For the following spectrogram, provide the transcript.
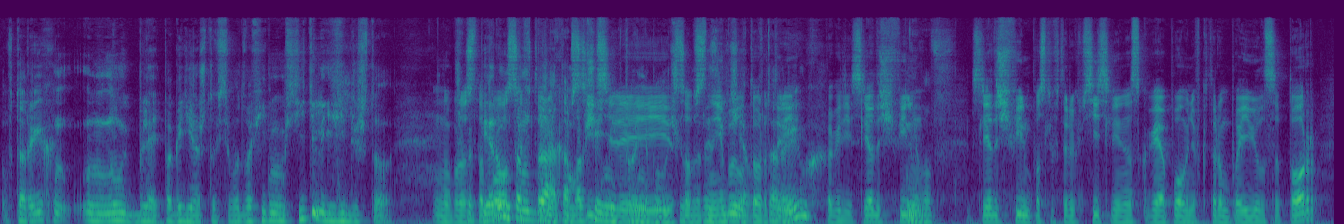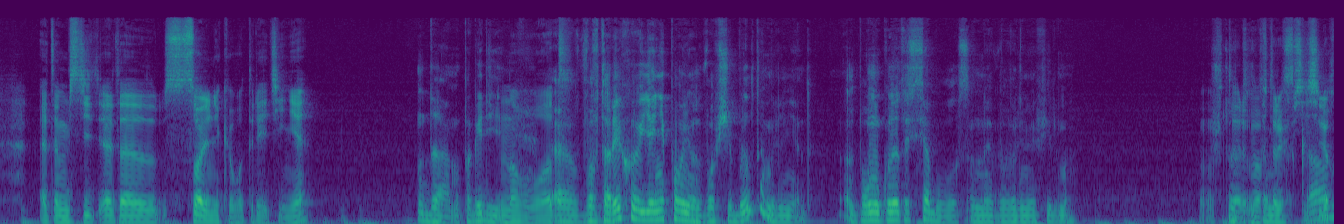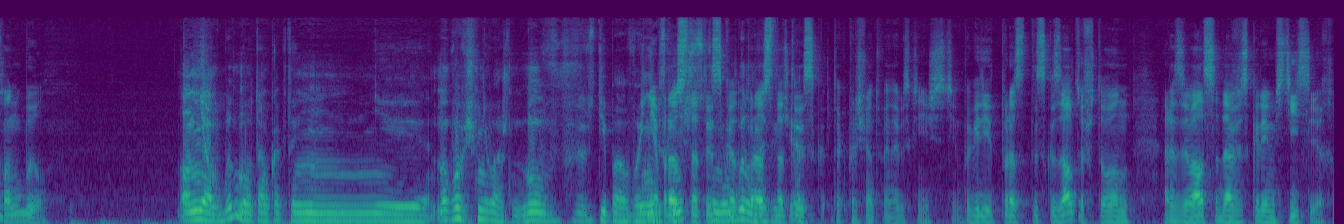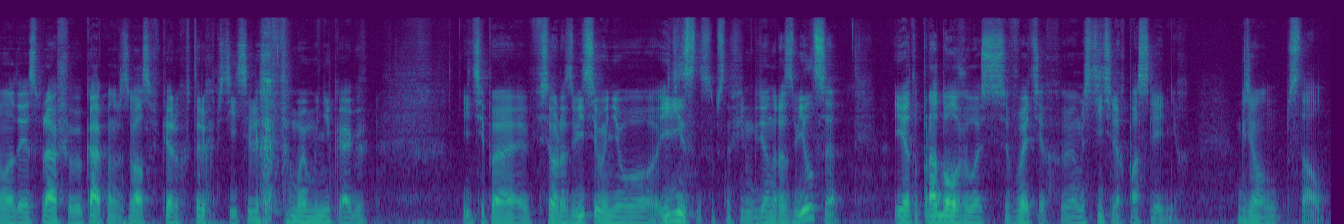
Во-вторых, ну, блядь, погоди, а что, всего два фильма Мстителей или что? Ну, Типа, просто первым после там, да, там вообще никто не получил собственно, и был Тор 3. во-вторых, Погоди, следующий Не, фильм, во- следующий фильм после вторых Мстителей, насколько я помню, в котором появился Тор, это Мсти... это Сольник его третий, не? Да, ну погоди. Ну вот. Э, Во-вторых, я не помню, он вообще был там или нет? Он, по-моему, куда-то на- во время фильма. Во что втор- ты Во там вторых искал? Мстителях он был. Он не, он был, но там как-то не... Ну, в общем, не важно. Ну, типа, в «Войне Не, просто ты, бесконечности» ска- было просто развитие. ты... Так при чем твоя бесконечность? Тим? Погоди, просто ты сказал то, что он развивался даже скорее в Мстителях. Вот я спрашиваю, как он развивался в первых и вторых Мстителях? По-моему, никак же. И типа все развитие у него... Единственный, собственно, фильм, где он развился, и это продолжилось в этих э, Мстителях последних, где он стал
